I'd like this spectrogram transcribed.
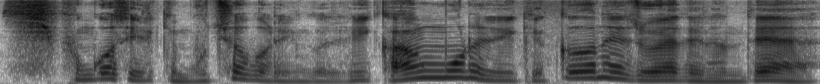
깊은 곳에 이렇게 묻혀버리는 거죠. 이 강물을 이렇게 꺼내줘야 되는데,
